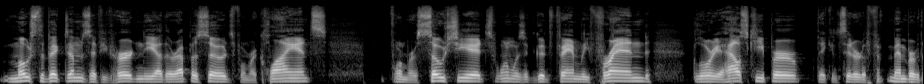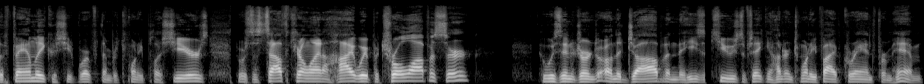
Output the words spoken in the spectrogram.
Most of the victims, if you've heard in the other episodes, former clients, former associates. One was a good family friend, Gloria housekeeper. They considered a f- member of the family because she'd worked for them for 20 plus years. There was a South Carolina Highway Patrol officer who was interned on the job, and he's accused of taking 125 grand from him.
